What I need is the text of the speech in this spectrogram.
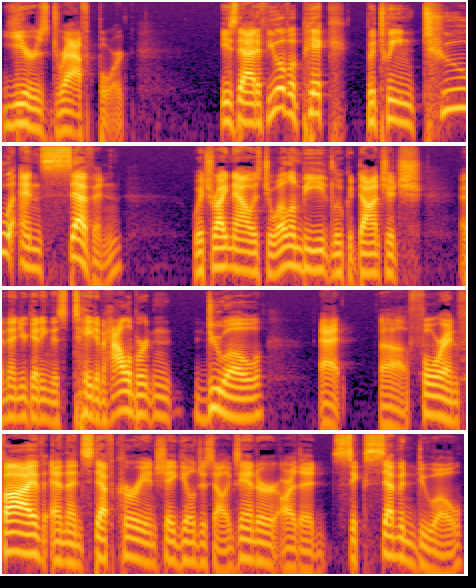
year's draft board is that if you have a pick between two and seven which right now is Joel Embiid, Luka Doncic, and then you're getting this Tatum Halliburton duo at uh, four and five, and then Steph Curry and Shai Gilgeous Alexander are the six seven duo.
